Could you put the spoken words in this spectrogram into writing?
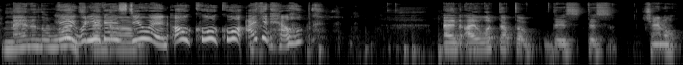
man in the woods. Hey, what are you and, guys um, doing? Oh, cool, cool. I can help. And I looked up the this this channel.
